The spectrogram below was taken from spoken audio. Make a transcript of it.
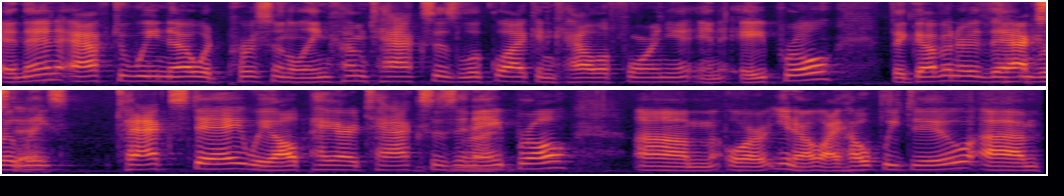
and then after we know what personal income taxes look like in California in April, the governor then releases tax day. We all pay our taxes in Right. April, um, or you know, I hope we do. Um,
